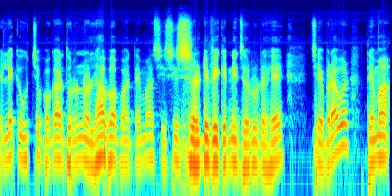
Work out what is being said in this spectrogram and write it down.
એટલે કે ઉચ્ચ પગાર ધોરણનો લાભ આપવા તેમાં સીસીસી સર્ટિફિકેટની જરૂર રહે છે. બરાબર? તેમાં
